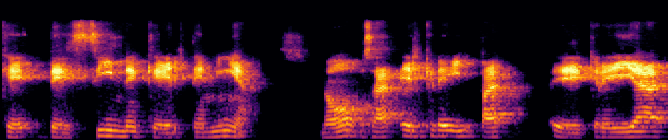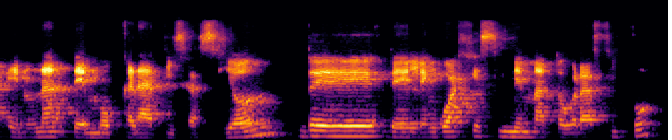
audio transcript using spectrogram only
que, de cine que él tenía. ¿no? O sea, él eh, creía en una democratización del lenguaje cinematográfico.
